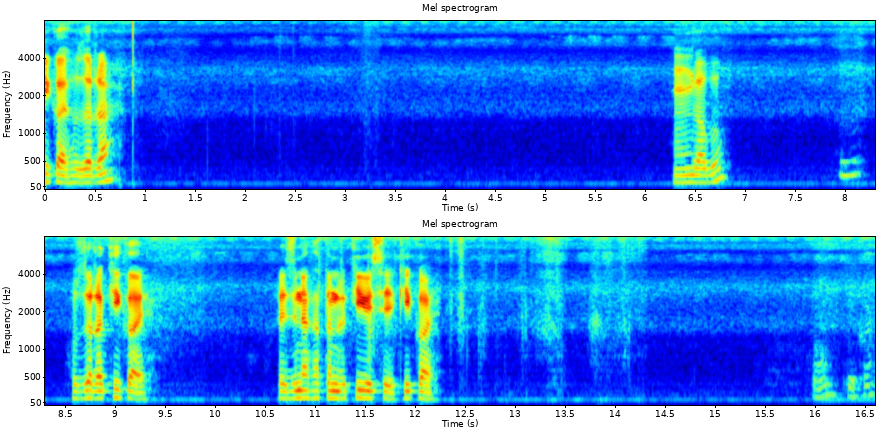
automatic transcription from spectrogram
কি কয় হুজুররা? হুম বাবু। হুজুররা কি কয়? রেজিনা খাতুনের কি হয়েছে কি কয়? কয়?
